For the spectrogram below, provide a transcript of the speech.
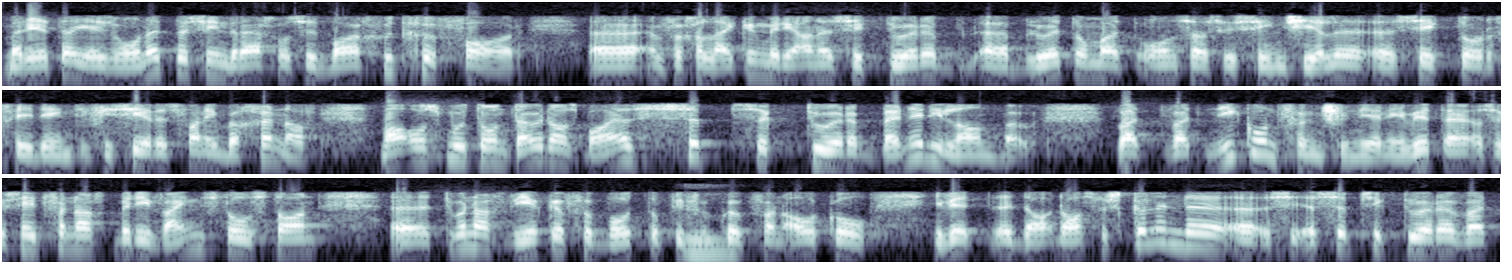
Marita, jy's 100% reg, ons het baie goed gevaar uh in vergelyking met die ander sektore uh, bloot omdat ons as essensiële uh, sektor geïdentifiseer is van die begin af. Maar ons moet onthou daar's baie subsektore binne die landbou wat wat nie kon funksioneer nie. Jy weet as ek net vanaand by die wynstal staan, uh 20 weke verbod op die mm. verkoop van alkohol. Jy weet uh, daar daar's verskillende uh, subsektore wat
